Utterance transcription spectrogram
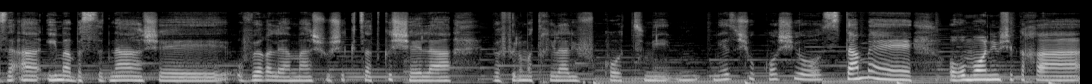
מזהה אימא בסדנה שעובר עליה משהו שקצת קשה לה, ואפילו מתחילה לבכות מאיזשהו קושי או סתם אה, הורמונים שככה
